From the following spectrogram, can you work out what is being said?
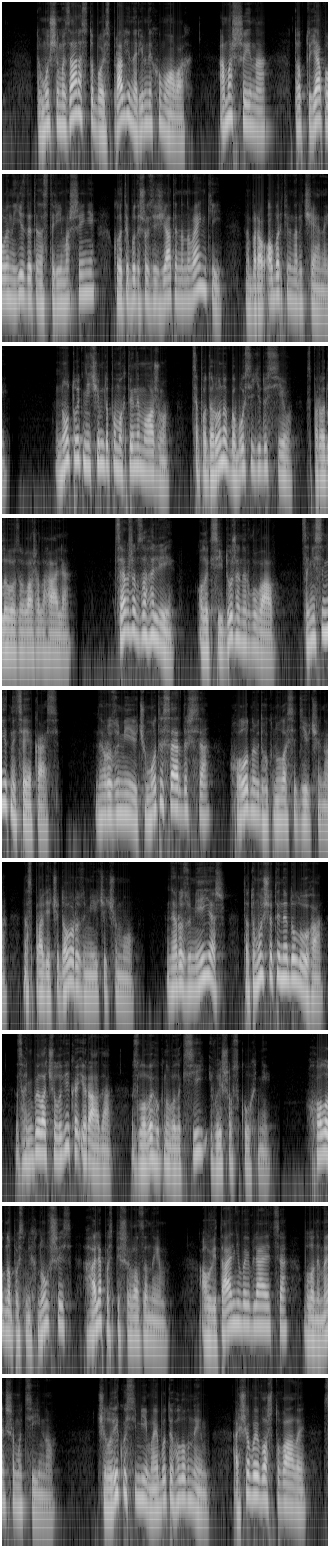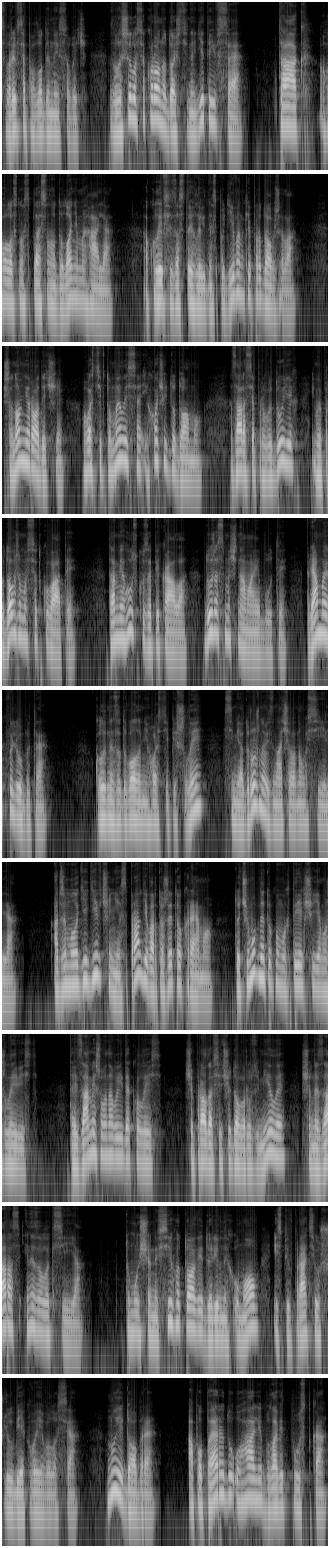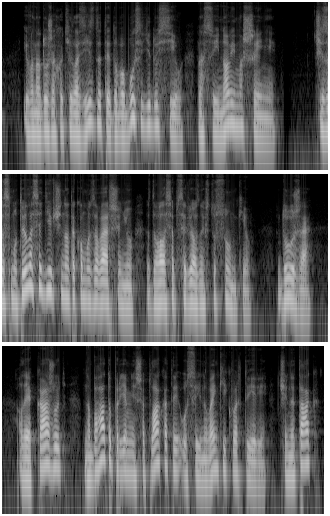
Тому що ми зараз з тобою справді на рівних умовах. А машина? Тобто я повинен їздити на старій машині, коли ти будеш роз'їжджати на новенькій? набирав обертів наречений. Ну, тут нічим допомогти не можу. Це подарунок бабусі дідусів, справедливо зауважила Галя. Це вже взагалі. Олексій дуже нервував. Це нісенітниця якась. Не розумію, чому ти сердишся? холодно відгукнулася дівчина, насправді чудово розуміючи чому. Не розумієш? Та тому, що ти недолуга. Зганьбила чоловіка і рада, зло вигукнув Олексій і вийшов з кухні. Холодно посміхнувшись, Галя поспішила за ним. А у вітальні, виявляється, було не менш емоційно. Чоловік у сім'ї має бути головним. А що ви влаштували? сварився Павло Денисович. Залишилося корону дочці надіти і все. Так, голосно сплеснула долонями Галя, а коли всі застигли від несподіванки, продовжила. Шановні родичі, гості втомилися і хочуть додому. Зараз я проведу їх і ми продовжимо святкувати. Там я гуску запікала, дуже смачна має бути, прямо як ви любите. Коли незадоволені гості пішли, сім'я дружно відзначила новосілля. Адже молодій дівчині справді варто жити окремо, то чому б не допомогти, якщо є можливість? Та й заміж вона вийде колись. Щоправда, всі чудово розуміли, що не зараз і не за Олексія, тому що не всі готові до рівних умов і співпраці у шлюбі, як виявилося. Ну і добре. А попереду у Галі була відпустка, і вона дуже хотіла з'їздити до бабусі дідусів на своїй новій машині. Чи засмутилася дівчина такому завершенню, здавалося б, серйозних стосунків? Дуже. Але, як кажуть, набагато приємніше плакати у своїй новенькій квартирі, чи не так?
